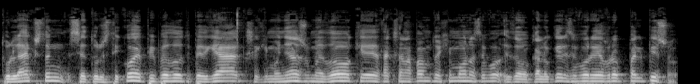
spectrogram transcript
τουλάχιστον σε τουριστικό επίπεδο, ότι παιδιά ξεχειμονιάζουμε εδώ και θα ξαναπάμε το χειμώνα, το καλοκαίρι στη Βόρεια Ευρώπη πάλι πίσω.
